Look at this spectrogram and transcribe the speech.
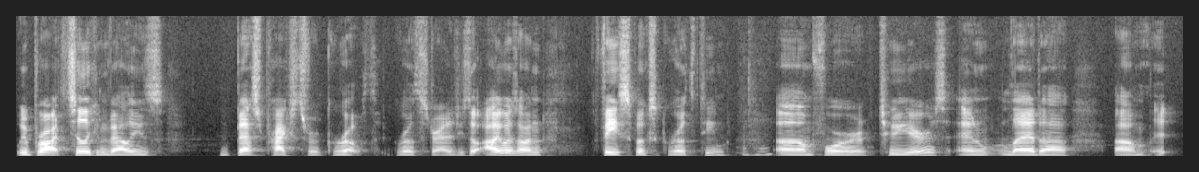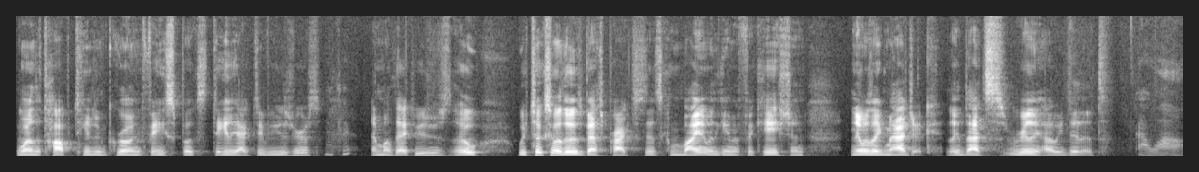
we brought Silicon Valley's best practice for growth, growth strategy. So I was on Facebook's growth team um, for two years and led uh, um, it, one of the top teams in growing Facebook's daily active users and monthly active users. So we took some of those best practices, combined it with gamification, and it was like magic. Like that's really how we did it. Oh wow.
